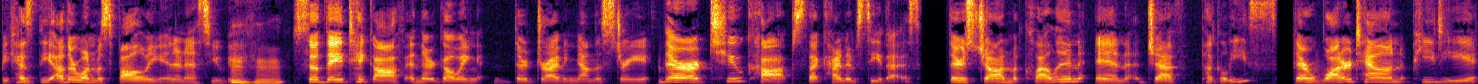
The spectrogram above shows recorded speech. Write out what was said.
because the other one was following in an SUV. Mm-hmm. So they take off and they're going, they're driving down the street. There are two cops that kind of see this. There's John MacLellan and Jeff Pugliese. They're Watertown PD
